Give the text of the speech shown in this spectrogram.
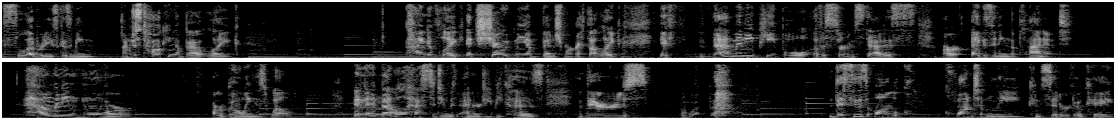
celebrities, because I mean, I'm just talking about like kind of like it showed me a benchmark. I thought like if that many people of a certain status are exiting the planet, how many more are going as well? And and that all has to do with energy because there's this is all quantumly considered, okay?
